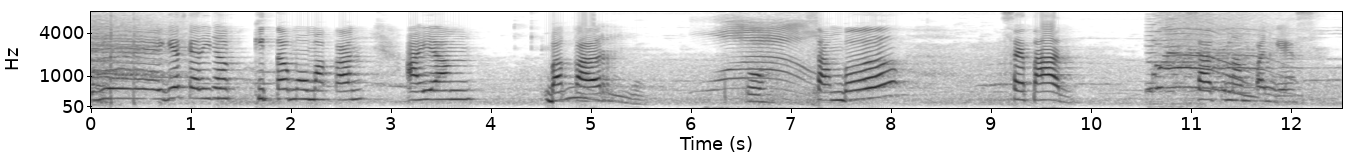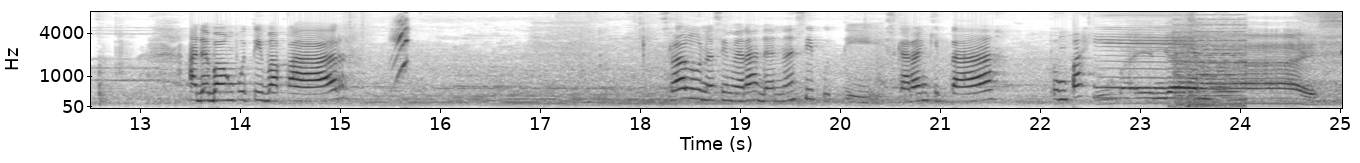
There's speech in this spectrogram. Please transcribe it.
Yeay, guys kali ini kita mau makan ayam bakar. Tuh, sambal setan. Satu nampan, guys. Ada bawang putih bakar. Selalu nasi merah dan nasi putih. Sekarang kita tumpahin. guys.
